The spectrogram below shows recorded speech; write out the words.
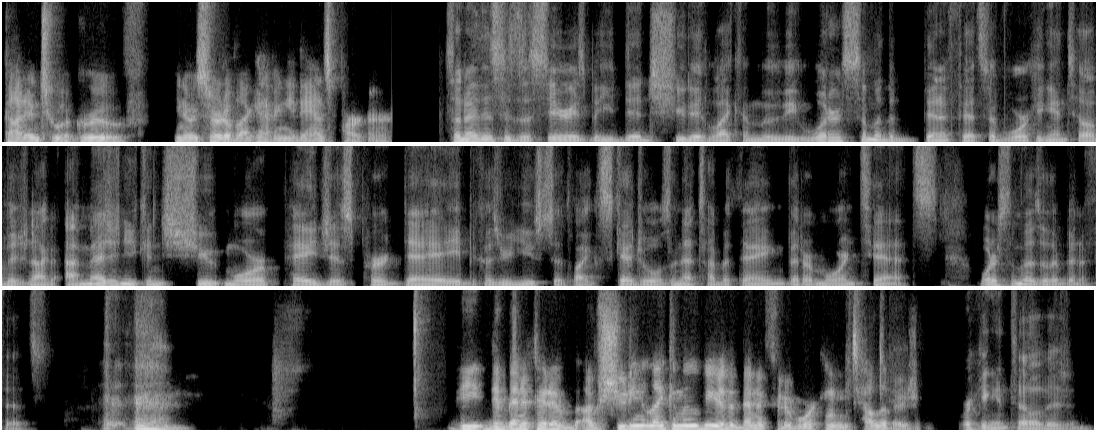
got into a groove you know sort of like having a dance partner. So i know this is a series but you did shoot it like a movie. What are some of the benefits of working in television? I, I imagine you can shoot more pages per day because you're used to like schedules and that type of thing that are more intense. What are some of those other benefits? The the benefit of, of shooting it like a movie or the benefit of working in television? Working in television.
